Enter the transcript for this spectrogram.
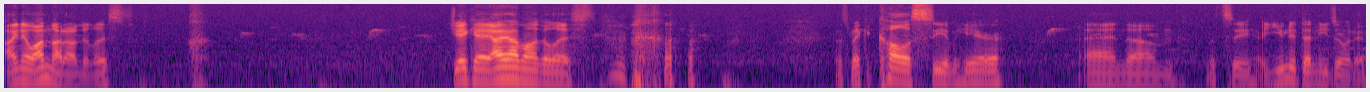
I know I'm not on the list. JK, I am on the list. let's make a coliseum here. And, um, let's see. A unit that needs order.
